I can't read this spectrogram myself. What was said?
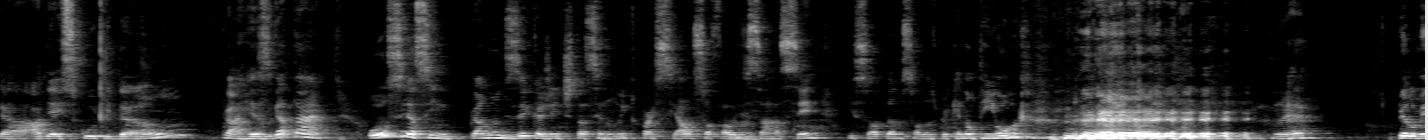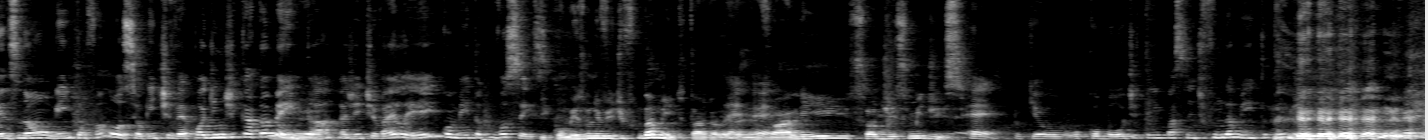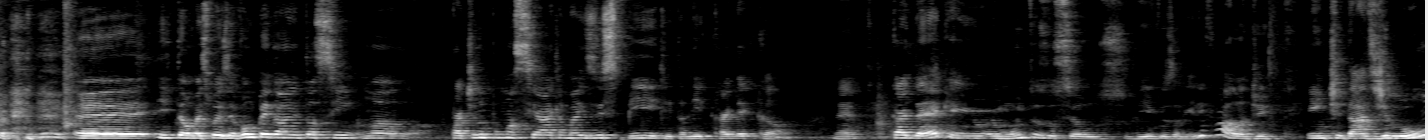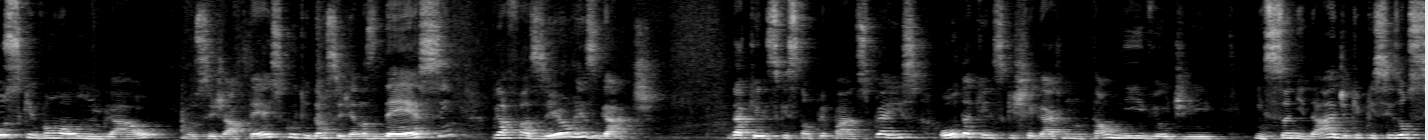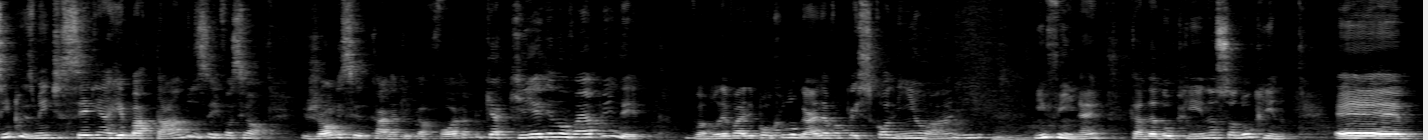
a, a escuridão para resgatar. Ou se assim, para não dizer que a gente está sendo muito parcial, só fala de. Sarracene e só estamos falando porque não tem outro. não é? Pelo menos não alguém tão famoso. Se alguém tiver, pode indicar também, é. tá? A gente vai ler e comenta com vocês. E com o mesmo nível de fundamento, tá, galera? É, não é. vale só disse me disse. É, porque o, o Kobold tem bastante fundamento também. é, então, mas por exemplo, vamos pegar então assim, uma, partindo para uma seara mais espírita ali, kardecão. Né? Kardec, em muitos dos seus livros ali, ele fala de entidades de luz que vão ao umbral, ou seja, até a escuridão, ou seja, elas descem para fazer o resgate daqueles que estão preparados para isso, ou daqueles que chegaram a um tal nível de insanidade que precisam simplesmente serem arrebatados e assim, ó, joga esse cara aqui para fora, porque aqui ele não vai aprender. Vamos levar ele para outro lugar, levar para a escolinha lá e, enfim, né? Cada doutrina sua doutrina. É,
